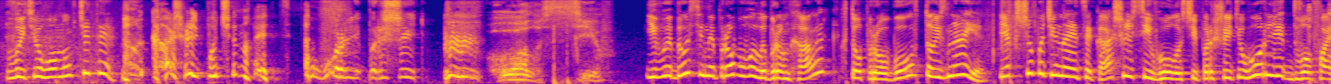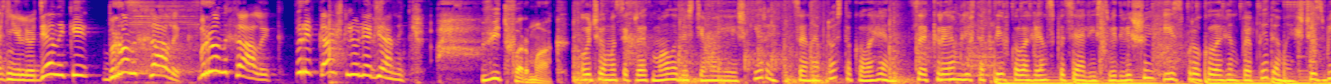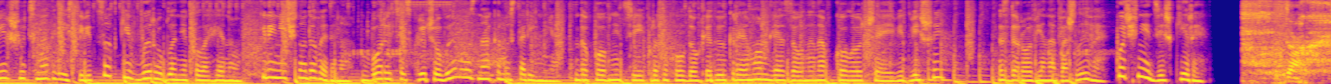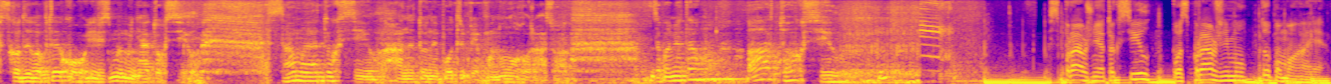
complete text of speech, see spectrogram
Ви чого мовчите? Кашель починається. У горлі першить. Голос сів. І ви досі не пробували бронхалик? Хто пробував, той знає. Якщо починається кашель, сів голос чи першить у горлі, двофазні льодяники бронхалик. Бронхалик. При кашлю льодяник. Від Фармак. У чому секрет молодості моєї шкіри? Це не просто колаген, це крем ліфтактив колаген спеціаліст від віши із проколаген пептидами, що збільшують на 200% вироблення колагену. Клінічно доведено. Бореться з ключовими ознаками старіння. Доповніть свій протокол догляду кремом для зони навколо очей від віши. Здоров'я надважливе. Почніть зі шкіри. Так, сходи в аптеку і візьми мені атоксіл. Саме атоксіл, а не той непотріб, як минулого разу. Запам'ятав? Атоксіл. Справжній атоксіл по-справжньому допомагає.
